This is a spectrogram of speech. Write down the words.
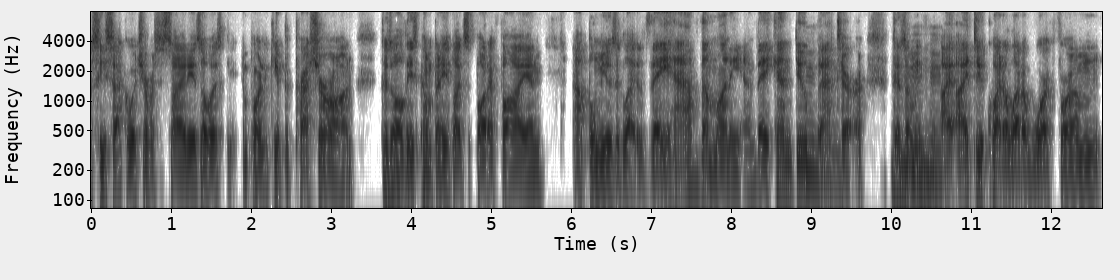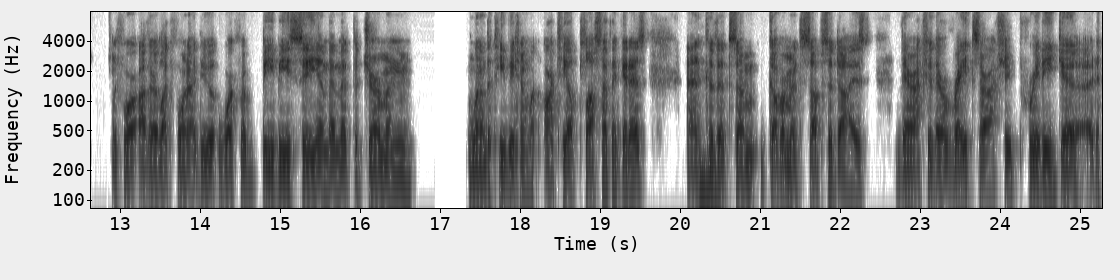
SESAC or whichever society, it's always important to keep the pressure on because all mm-hmm. these companies like Spotify and Apple Music, like they have the money and they can do mm-hmm. better. Because um, mm-hmm. I, I do quite a lot of work for um for other like foreign. I do work for BBC and then the, the German one of the TV channel RTL Plus, I think it is, and because mm-hmm. it's um government subsidized they're actually their rates are actually pretty good.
